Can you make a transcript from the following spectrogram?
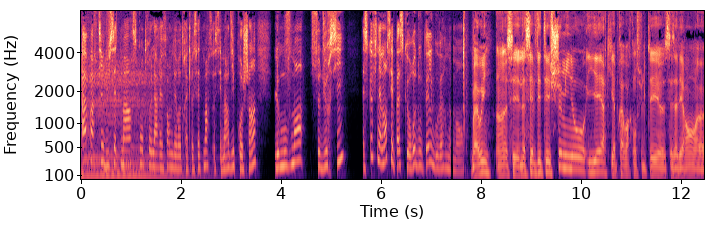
à partir du 7 mars contre la réforme des retraites. Le 7 mars, c'est mardi prochain. Le mouvement se durcit est-ce que finalement c'est pas ce que redoutait le gouvernement? Bah oui, hein, c'est la CFDT cheminot hier qui, après avoir consulté euh, ses adhérents, euh,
